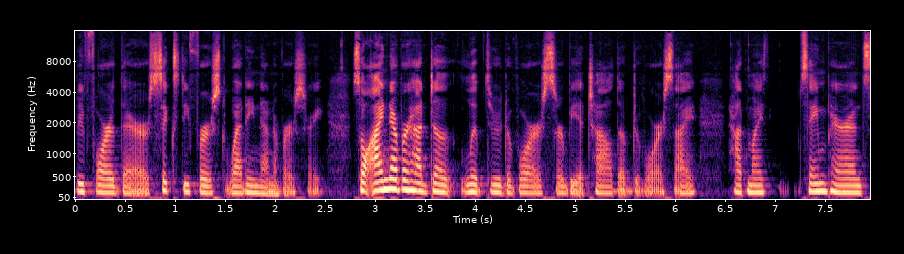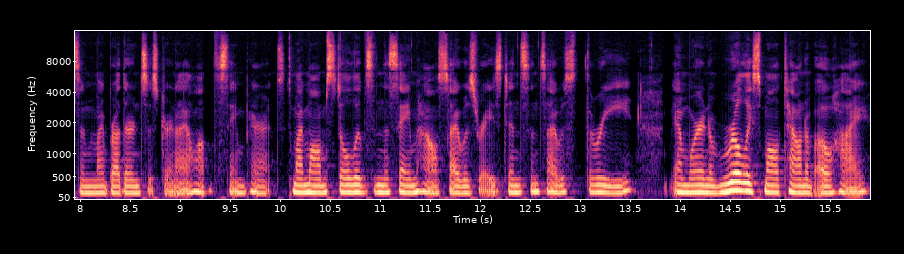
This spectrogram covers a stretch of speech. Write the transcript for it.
before their 61st wedding anniversary. So I never had to live through divorce or be a child of divorce. I had my same parents, and my brother and sister and I all have the same parents. My mom still lives in the same house I was raised in since I was three, and we're in a really small town of Ojai,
